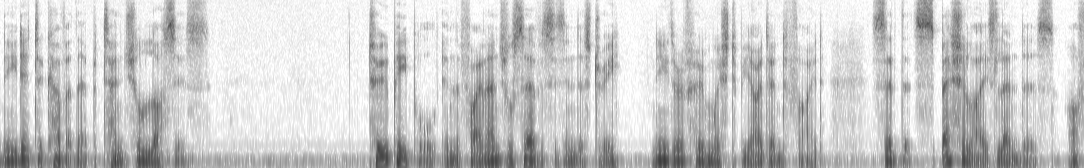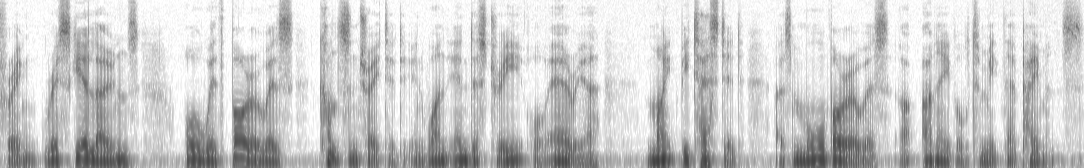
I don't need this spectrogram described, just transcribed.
needed to cover their potential losses. Two people in the financial services industry, neither of whom wish to be identified, said that specialized lenders offering riskier loans or with borrowers concentrated in one industry or area might be tested as more borrowers are unable to meet their payments.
